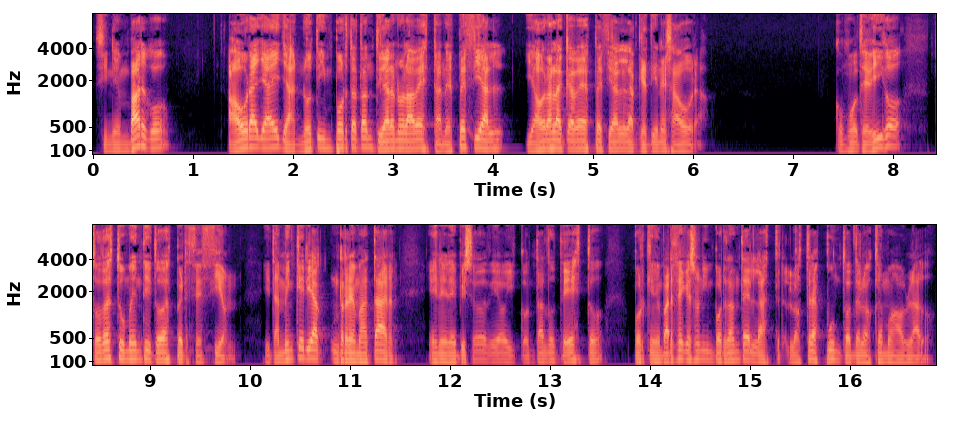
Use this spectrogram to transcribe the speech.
Sin embargo, ahora ya ella no te importa tanto y ahora no la ves tan especial y ahora la que ves especial es la que tienes ahora. Como te digo, todo es tu mente y todo es percepción. Y también quería rematar en el episodio de hoy contándote esto porque me parece que son importantes los tres puntos de los que hemos hablado.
